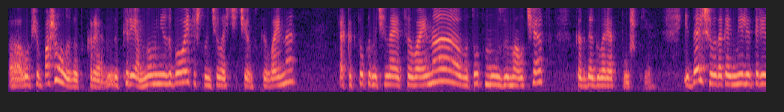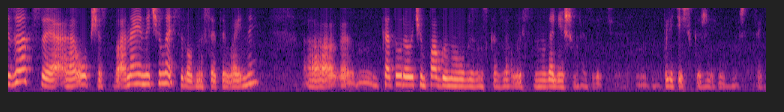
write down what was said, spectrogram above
А, в общем, пошел этот крен. Но не забывайте, что началась Чеченская война, а как только начинается война, вот тут музы молчат, когда говорят пушки. И дальше вот такая милитаризация э, общества, она и началась ровно с этой войны, э, которая очень пагубным образом сказалась на дальнейшем развитии политической жизни в нашей стране.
